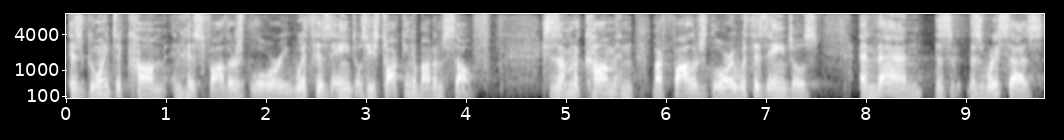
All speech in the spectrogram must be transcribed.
is going to come in his Father's glory with his angels. He's talking about himself. He says, I'm going to come in my Father's glory with his angels. And then, this, this is what he says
